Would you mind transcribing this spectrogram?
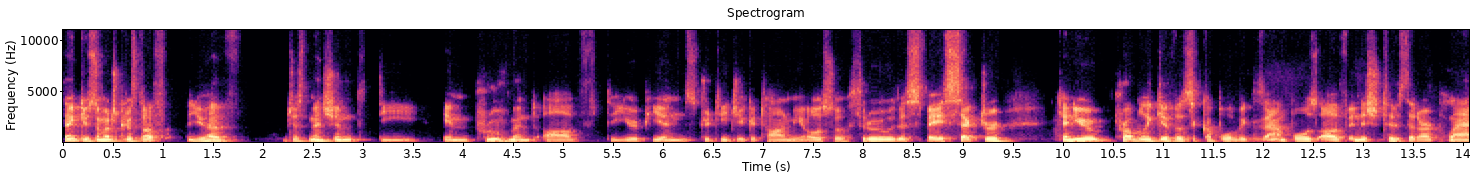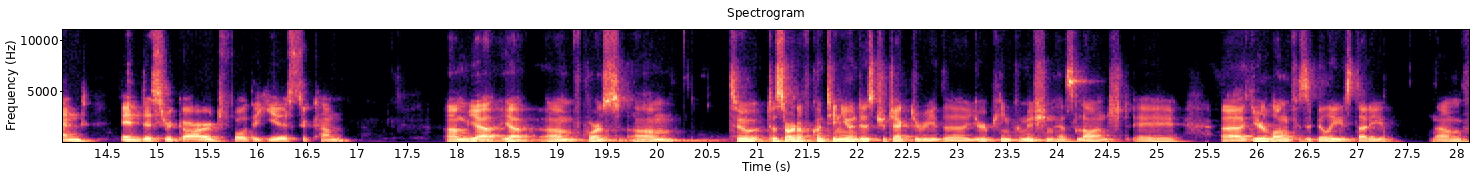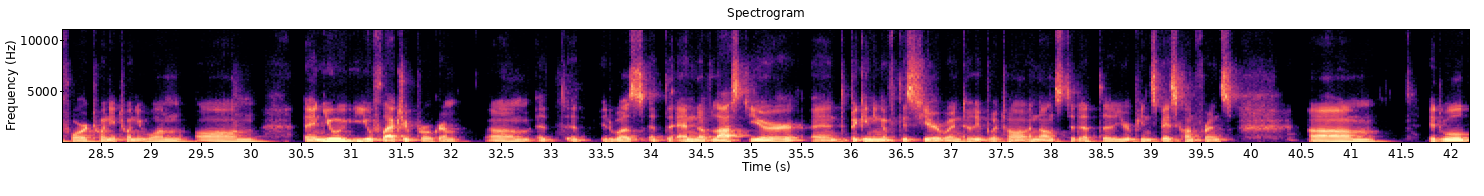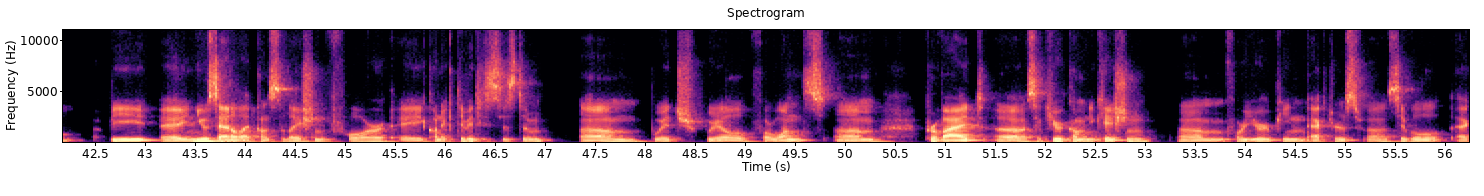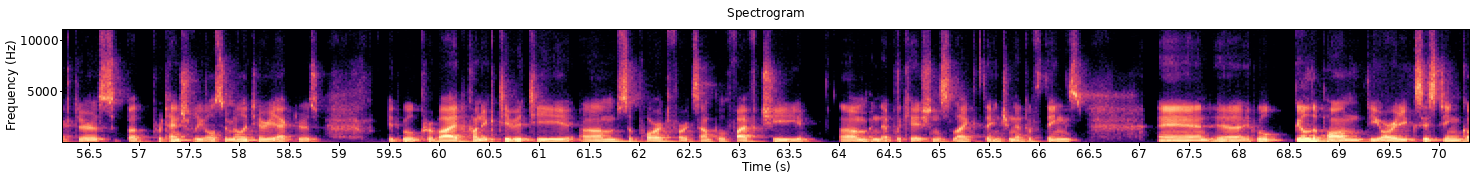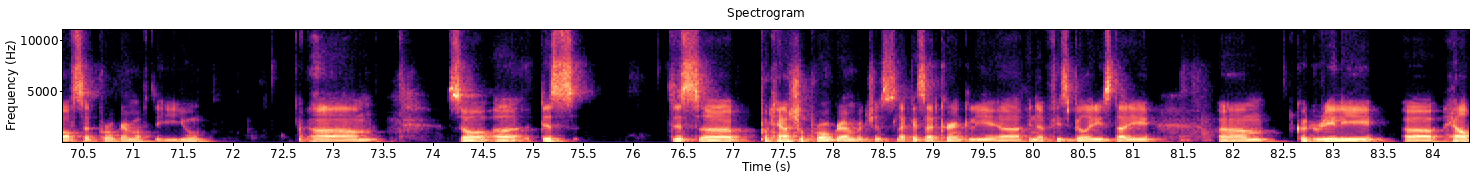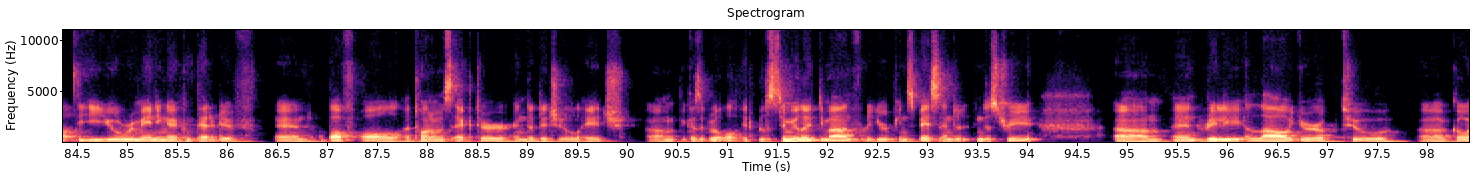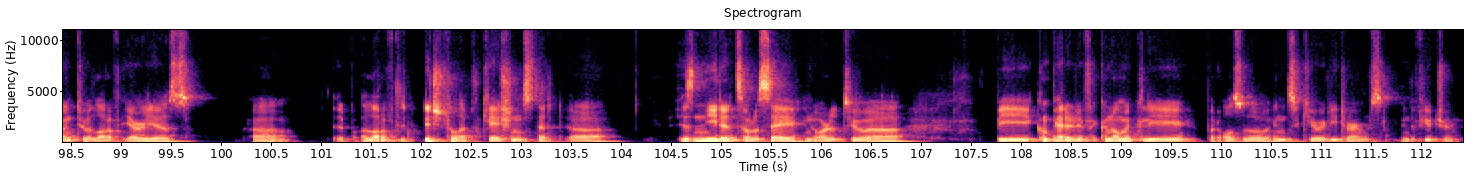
Thank you so much, Christoph. You have just mentioned the improvement of the European strategic autonomy also through the space sector. Can you probably give us a couple of examples of initiatives that are planned in this regard for the years to come? Um, yeah, yeah, um, of course. Um, to, to sort of continue in this trajectory, the European Commission has launched a, a year long feasibility study um, for 2021 on a new EU flagship program um, it, it, it, was at the end of last year and the beginning of this year when Thierry Breton announced it at the European Space Conference. Um, it will be a new satellite constellation for a connectivity system, um, which will, for once, um, provide uh, secure communication um, for European actors, uh, civil actors, but potentially also military actors it will provide connectivity um, support, for example, 5G um, in applications like the Internet of Things. And uh, it will build upon the already existing GovSat program of the EU. Um, so uh, this this uh, potential program, which is, like I said, currently uh, in a feasibility study, um, could really uh, help the EU remaining a competitive and above all autonomous actor in the digital age um, because it will it will stimulate demand for the European space ind- industry um, and really allow Europe to uh, go into a lot of areas, uh, a lot of digital applications that uh, is needed, so to say, in order to uh, be competitive economically, but also in security terms in the future.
